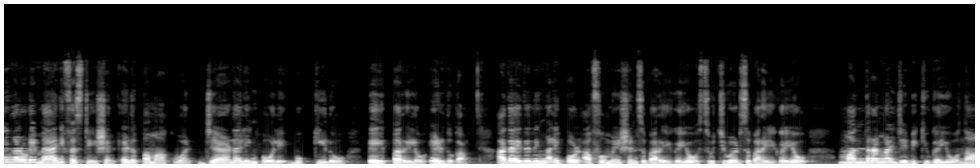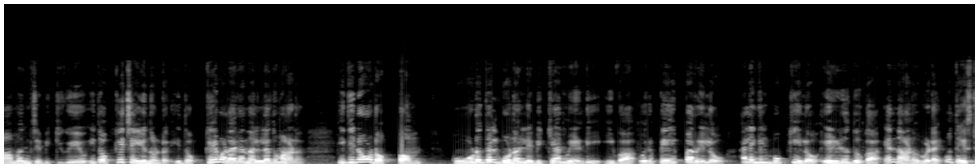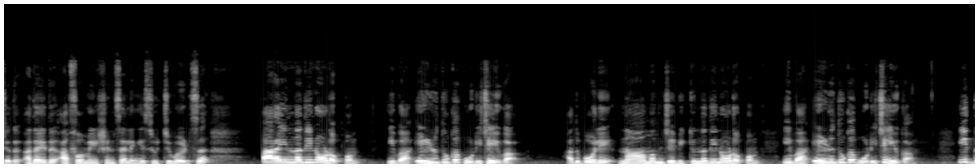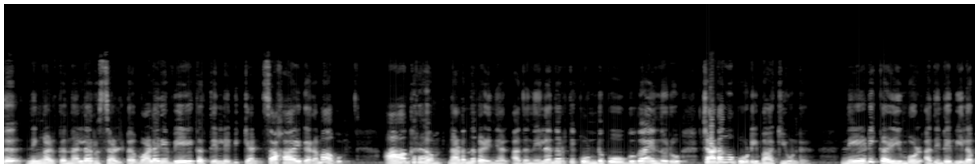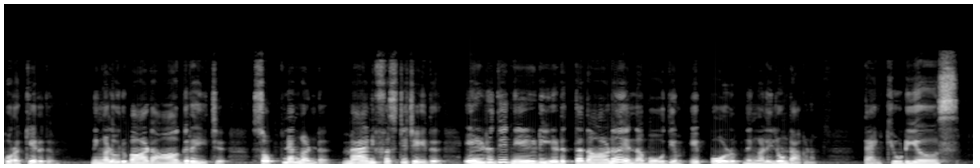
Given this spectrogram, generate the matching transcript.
നിങ്ങളുടെ മാനിഫെസ്റ്റേഷൻ എളുപ്പമാക്കുവാൻ ജേർണലിംഗ് പോലെ ബുക്കിലോ പേപ്പറിലോ എഴുതുക. അതായത് നിങ്ങളിപ്പോൾ അഫർമേഷൻസ് പറയുകയോ സ്വിച്ച് വേർഡ്സ് പറയുകയോ മന്ത്രങ്ങൾ ജപിക്കുകയോ നാമം ജപിക്കുകയോ ഇതൊക്കെ ചെയ്യുന്നുണ്ട്. ഇതൊക്കെ വളരെ നല്ലതുമാണ്. ഇതിനോടൊപ്പം കൂടുതൽ ഗുണം ലഭിക്കാൻ വേണ്ടി ഇവ ഒരു പേപ്പറിലോ അല്ലെങ്കിൽ ബുക്കിലോ എഴുതുക എന്നാണ് ഇവിടെ ഉദ്ദേശിച്ചത്. അതായത് അഫർമേഷൻസ് അല്ലെങ്കിൽ സ്വിച്ച് വേർഡ്സ് പറയുന്നതിനോടൊപ്പം ഇവ എഴുതുക കൂടി ചെയ്യുക. അതുപോലെ നാമം ജപിക്കുന്നതിനോടൊപ്പം ഇവ എഴുതുക കൂടി ചെയ്യുക. ഇത് നിങ്ങൾക്ക് നല്ല റിസൾട്ട് വളരെ വേഗത്തിൽ ലഭിക്കാൻ സഹായകരമാകും. ആഗ്രഹം നടന്നു കഴിഞ്ഞാൽ അത് നിലനിർത്തി കൊണ്ടുപോകുക എന്നൊരു ചടങ്ങ് കൂടി ബാക്കിയുണ്ട്. നേടിക്കഴിയുമ്പോൾ അതിന്റെ വില കുറയ്ക്കരുത്. നിങ്ങൾ ഒരുപാട് ആഗ്രഹിച്ച് സ്വപ്നം കണ്ട് മാനിഫെസ്റ്റ് ചെയ്ത് എഴുതി നേടിയെടുത്തതാണ് എന്ന ബോധ്യം എപ്പോഴും നിങ്ങളിൽ ഉണ്ടാകണം. Thank you dears.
